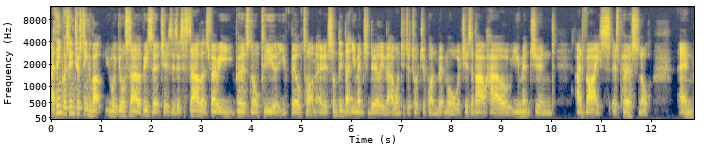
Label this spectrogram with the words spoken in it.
I think what's interesting about what your style of research is is it's a style that's very personal to you that you've built on, and it's something that you mentioned earlier that I wanted to touch upon a bit more, which is about how you mentioned advice as personal and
